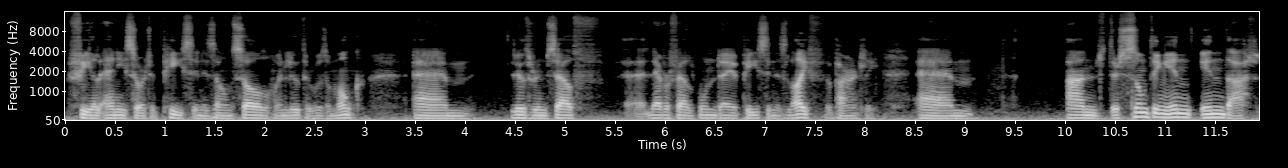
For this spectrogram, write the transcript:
feel any sort of peace in his own soul when Luther was a monk. Um, Luther himself uh, never felt one day of peace in his life, apparently. Um, and there's something in, in that,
